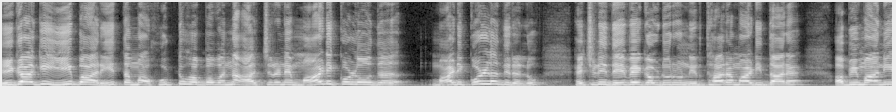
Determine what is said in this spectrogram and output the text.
ಹೀಗಾಗಿ ಈ ಬಾರಿ ತಮ್ಮ ಹುಟ್ಟುಹಬ್ಬವನ್ನು ಆಚರಣೆ ಮಾಡಿಕೊಳ್ಳೋದ, ಮಾಡಿಕೊಳ್ಳದಿರಲು ಎಚ್ ಡಿ ದೇವೇಗೌಡರು ನಿರ್ಧಾರ ಮಾಡಿದ್ದಾರೆ. ಅಭಿಮಾನಿ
